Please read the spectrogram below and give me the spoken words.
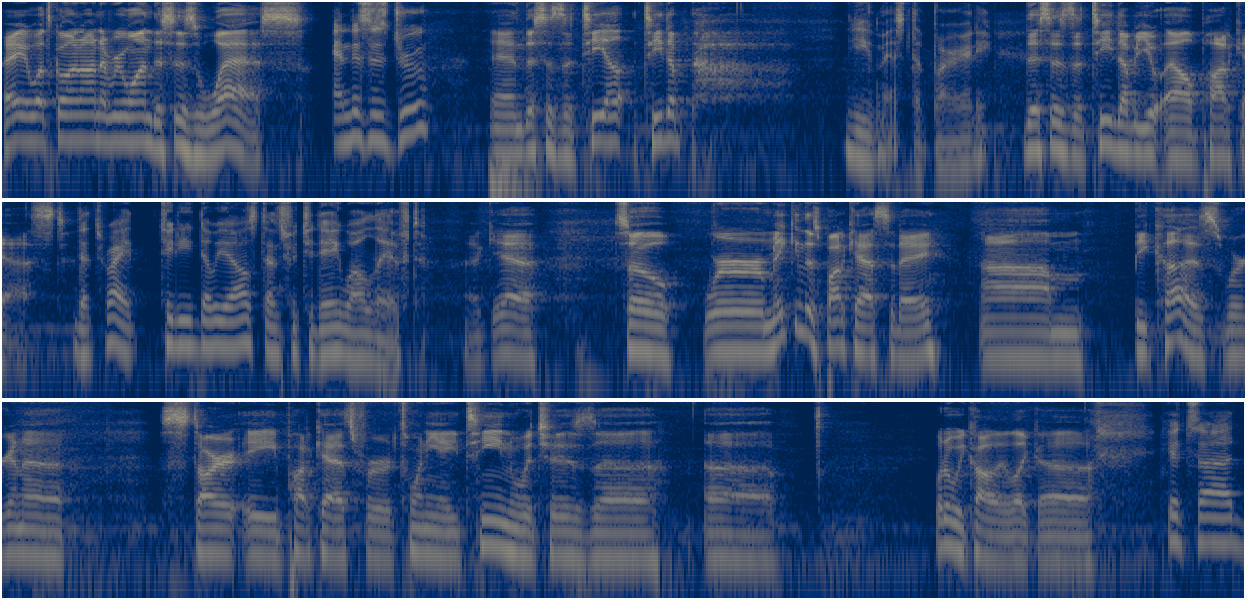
Hey, what's going on, everyone? This is Wes, And this is Drew. and this is the TL, TW, You messed up already. this is the TWL podcast. That's right. TDWL stands for Today Well Lived. Heck yeah! So we're making this podcast today um, because we're gonna start a podcast for 2018, which is uh, uh, what do we call it? Like uh, It's a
